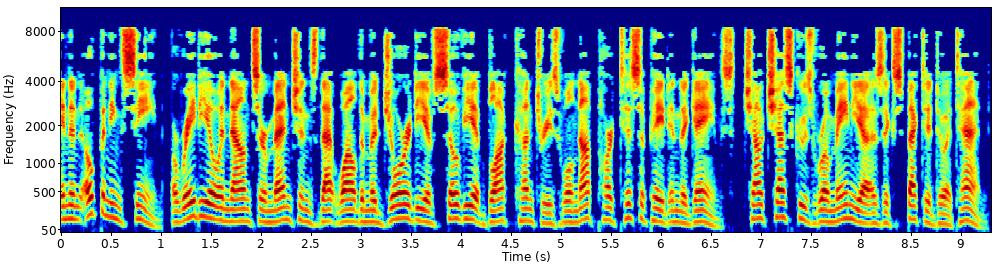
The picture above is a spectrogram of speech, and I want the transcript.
In an opening scene, a radio announcer mentions that while the majority of Soviet bloc countries will not participate in the Games, Ceausescu's Romania is expected to attend.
